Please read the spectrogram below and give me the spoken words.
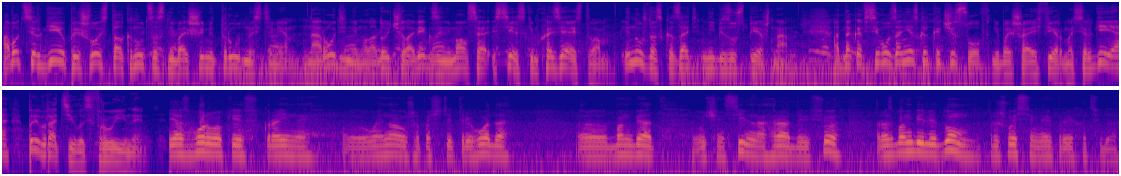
А вот Сергею пришлось столкнуться с небольшими трудностями. На родине молодой человек занимался сельским хозяйством. И, нужно сказать, не безуспешно. Однако всего за несколько часов небольшая ферма Сергея превратилась в руины. Я с Горловки, с Украины. Э, война уже почти три года. Бомбят очень сильно, грады и все. Разбомбили дом, пришлось семьей приехать сюда.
